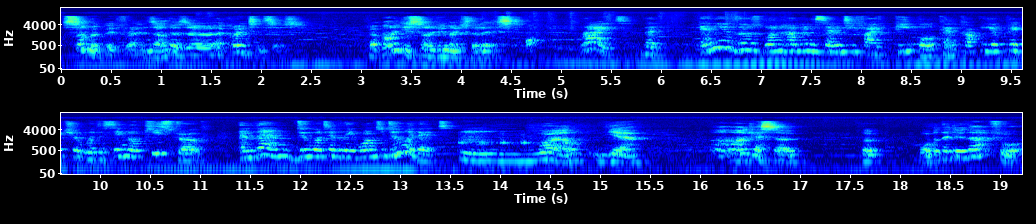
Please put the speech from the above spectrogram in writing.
Some are good friends, others are acquaintances. But I decide who makes the list. Right, but any of those 175 people can copy your picture with a single keystroke and then do whatever they want to do with it. Mm, well, yeah. Uh, I guess so. But what would they do that for?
